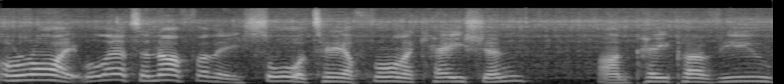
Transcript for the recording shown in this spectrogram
Alright, well that's enough for the swordtail fornication on pay-per-view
